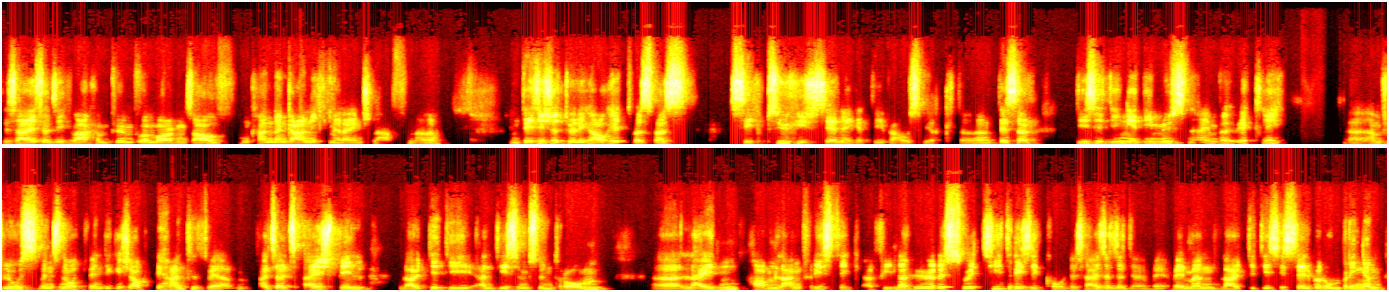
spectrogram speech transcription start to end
Das heißt, also ich wache um fünf Uhr morgens auf und kann dann gar nicht mehr einschlafen. Oder? Und das ist natürlich auch etwas, was sich psychisch sehr negativ auswirkt. Oder? Deshalb, diese Dinge, die müssen einfach wirklich äh, am Schluss, wenn es notwendig ist, auch behandelt werden. Also als Beispiel, Leute, die an diesem Syndrom äh, leiden, haben langfristig ein viel höheres Suizidrisiko. Das heißt also, wenn man Leute, die sich selber umbringen,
